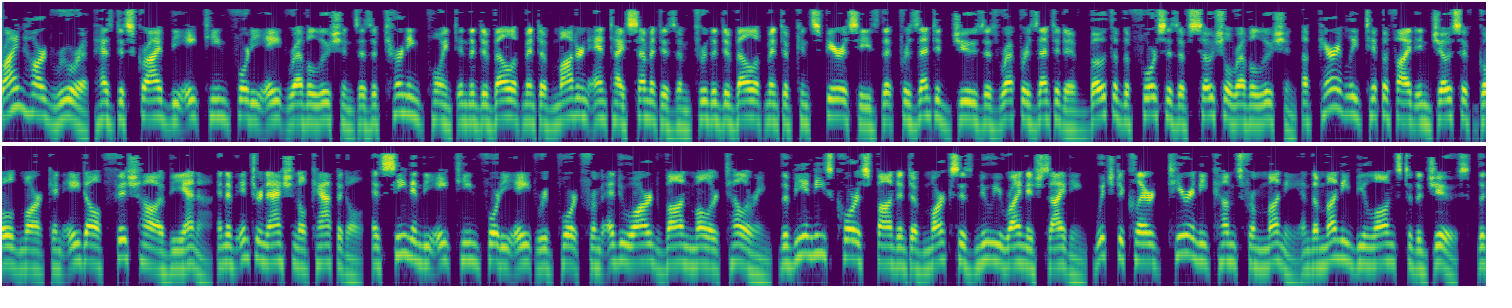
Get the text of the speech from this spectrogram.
Reinhard Rurup has described the 1848 revolutions as a turning point in the development of modern anti-Semitism through the development of conspiracies that presented Jews as representative both of the forces of social revolution apparently typified in Joseph Goldmark and Adolf Fischhof of Vienna and of international capital, as seen in the 1848 report from Eduard von Müller-Tellering, the Viennese correspondent of Marx's Neue Rheinische Zeitung, which declared, tyranny comes from money and the money belongs to the Jews. The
